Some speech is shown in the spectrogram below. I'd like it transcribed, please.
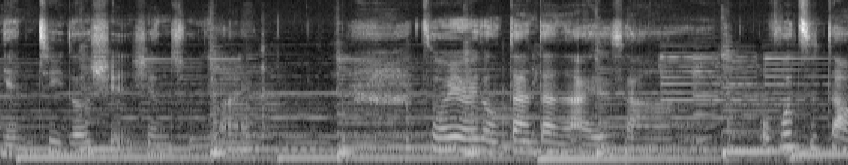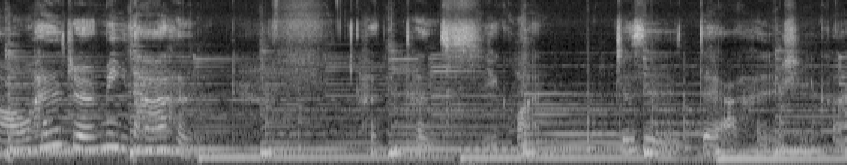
年纪都显现出来，所以有一种淡淡的哀伤啊。我不知道，我还是觉得密他很很很习惯，就是对啊，很习惯。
